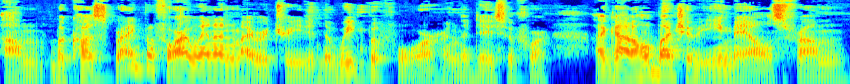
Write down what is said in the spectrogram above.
Um, because right before I went on my retreat, and the week before and the days before, I got a whole bunch of emails from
